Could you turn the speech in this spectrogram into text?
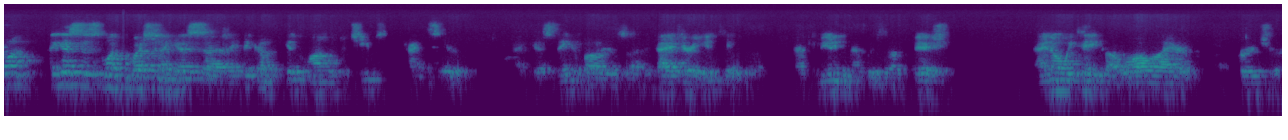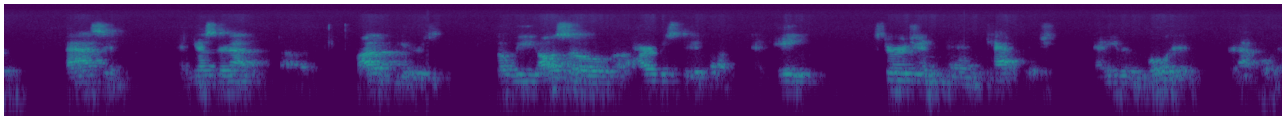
Ron, I guess this is one question. I guess uh, I think I'm getting along with the chiefs trying to say. I guess think about is uh, dietary intake of our community members of fish. I know we take a walleye or perch or bass in, and yes, they're not uh, bottom feeders, but we also uh, harvested uh, and ate sturgeon and catfish and even bullhead, or not bullhead.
